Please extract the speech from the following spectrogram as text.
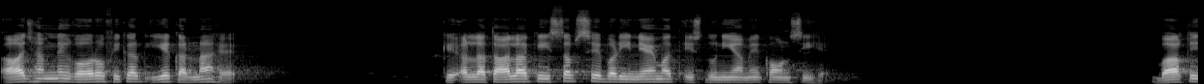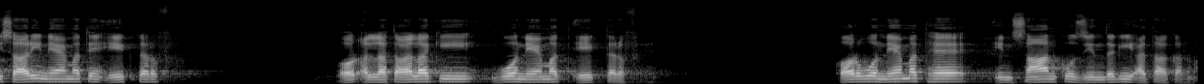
آج ہم نے غور و فکر یہ کرنا ہے کہ اللہ تعالیٰ کی سب سے بڑی نعمت اس دنیا میں کون سی ہے؟ باقی ساری نعمتیں ایک طرف اور اللہ تعالیٰ کی وہ نعمت ایک طرف ہے۔ اور وہ نعمت ہے انسان کو زندگی عطا کرنا۔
